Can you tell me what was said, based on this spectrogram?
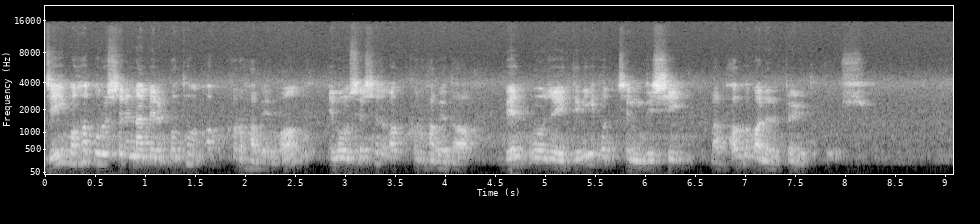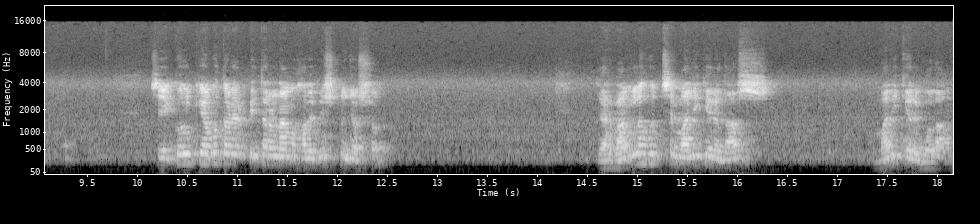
যেই মহাপুরুষের নামের প্রথম অক্ষর হবে ম এবং শেষের অক্ষর হবে দ। বেদ অনুযায়ী তিনি হচ্ছেন ঋষি বা ভগবানের প্রেরিত পুরুষ। সেই কলকি অবতারের পিতার নাম হবে বিষ্ণু যশ যার বাংলা হচ্ছে মালিকের দাস, মালিকের গোলাম।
